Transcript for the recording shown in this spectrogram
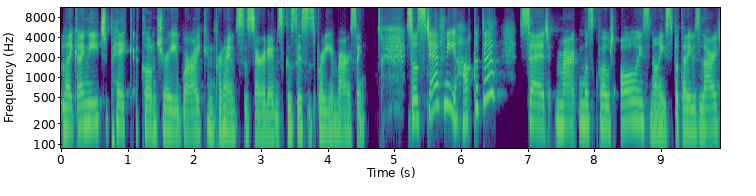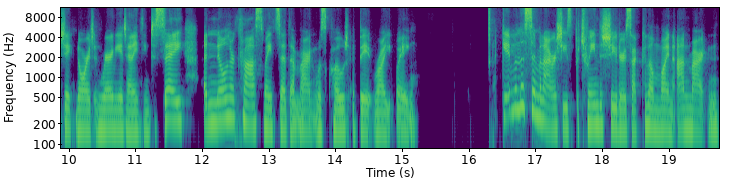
like, I need to pick a country where I can pronounce the surnames because this is pretty embarrassing. So Stephanie Hockete said Martin was, quote, always nice, but that he was largely ignored and rarely had anything to say. Another classmate said that Martin was, quote, a bit right wing. Given the similarities between the shooters at Columbine and Martin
